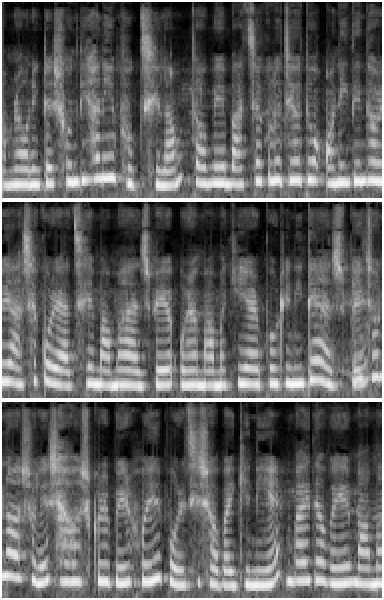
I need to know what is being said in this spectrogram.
আমরা অনেকটা সন্দিহানেই ভুগছিলাম। তবে বাচ্চাগুলো যেহেতু অনেকদিন ধরে আশা করে আছে, মামা আসবে, ওরা মামাকে এয়ারপোর্টে নিতে আসবে। এই জন্য আসলে সাহস করে বের হয়ে পড়েছি সবাইকে নিয়ে। বাই দ্য ওয়ে মামা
